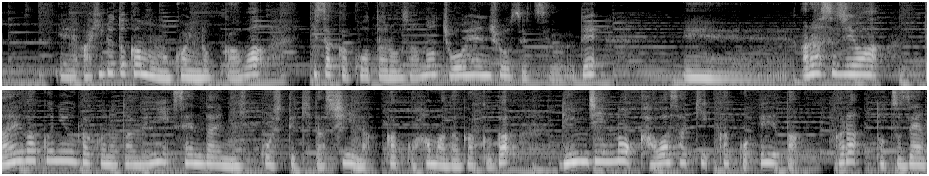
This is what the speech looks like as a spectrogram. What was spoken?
「えーアヒルとカモのコインロッカー」は伊坂幸太郎さんの長編小説で、えーあらすじは大学入学のために仙台に引っ越してきた椎名かっこ浜田岳が隣人の川崎かっこ瑛太から突然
